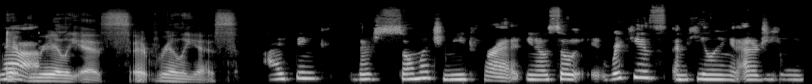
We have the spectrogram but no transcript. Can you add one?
Yeah, it really is. It really is. I think there's so much need for it. You know, so Reiki is and healing and energy healing.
